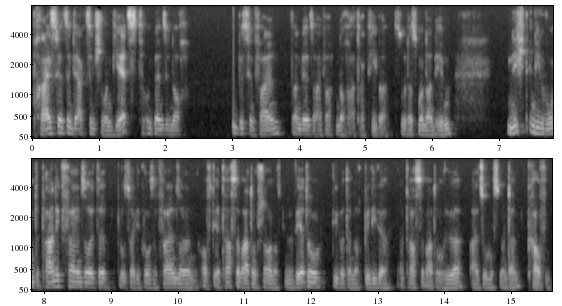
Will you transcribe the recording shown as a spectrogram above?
preiswert sind die Aktien schon jetzt und wenn sie noch ein bisschen fallen, dann werden sie einfach noch attraktiver, sodass man dann eben nicht in die gewohnte Panik fallen sollte, bloß weil die Kurse fallen, sondern auf die Ertragserwartung schauen, auf die Bewertung. Die wird dann noch billiger, Ertragserwartung höher, also muss man dann kaufen.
